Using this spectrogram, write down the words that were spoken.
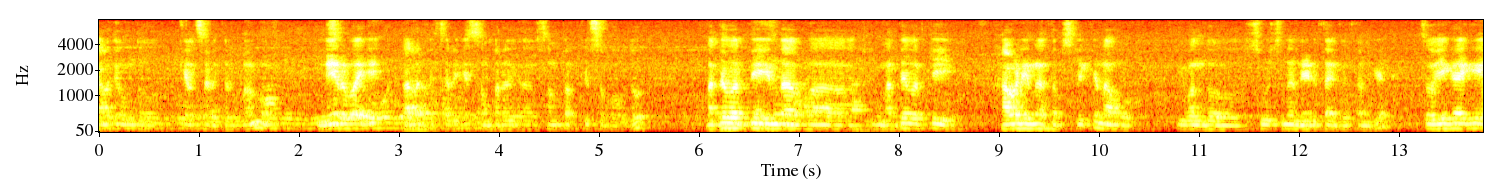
ಯಾವುದೇ ಒಂದು ಕೆಲಸವಿದ್ದರೂ ನೇರವಾಗಿ ತಾಲೂಕು ಕಚೇರಿಗೆ ಸಂಪರ್ಕ, ಸಂಪರ್ಕಿಸಬಹುದು. ಮಧ್ಯವರ್ತಿಯಿಂದ ಮಧ್ಯವರ್ತಿ ಹಾವಳಿನ ತಪ್ಪಿಸ್ಲಿಕ್ಕೆ ನಾವು ಈ ಒಂದು ಸೂಚನೆ ನೀಡ್ತಾ ಇದ್ದೀವಿ ತಮಗೆ. ಸೊ ಹೀಗಾಗಿ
